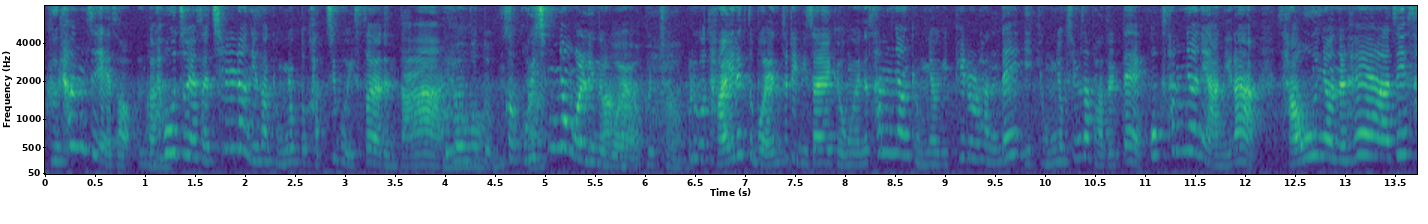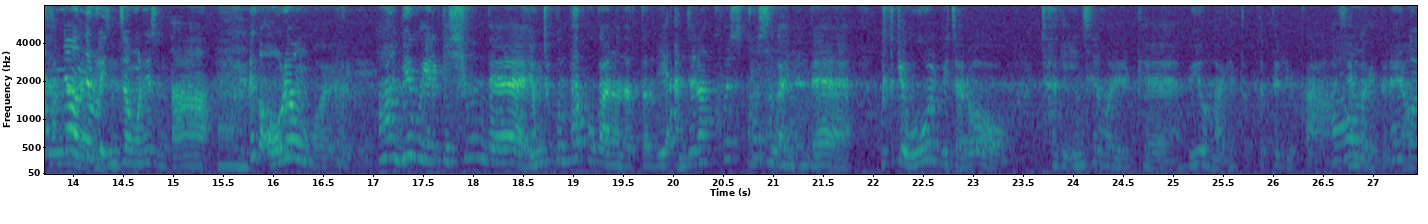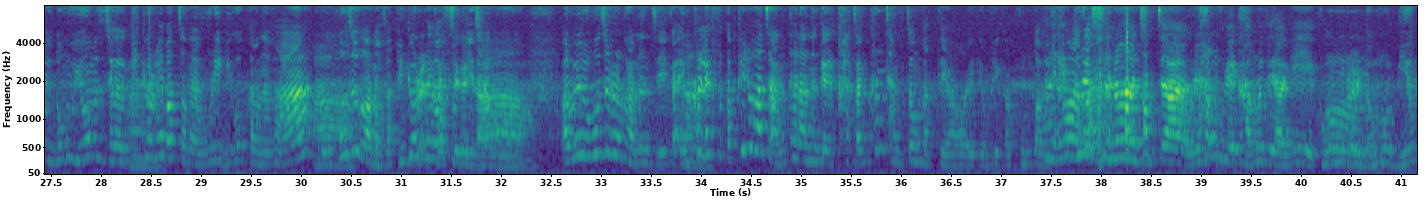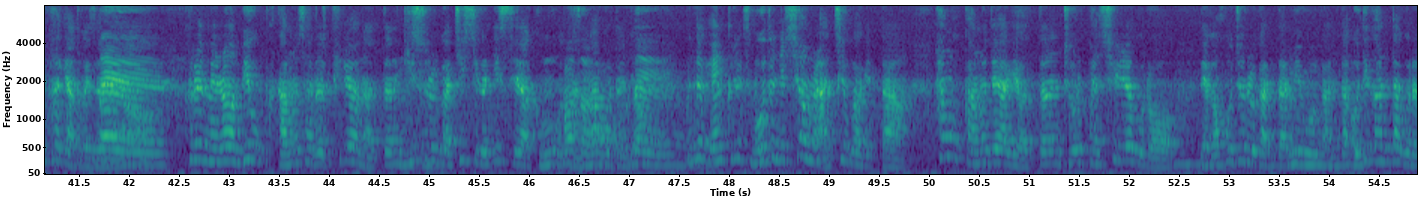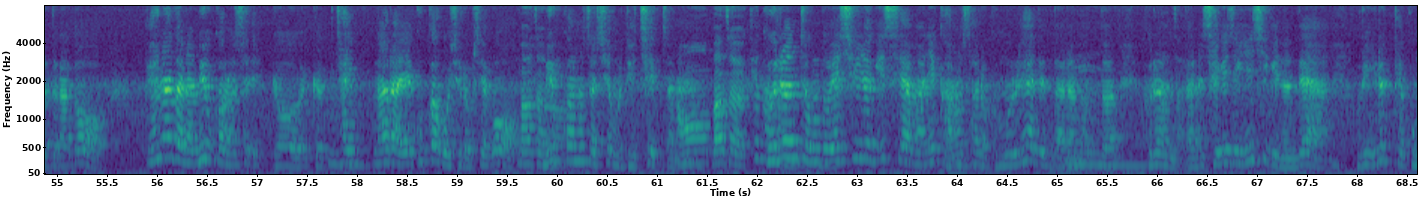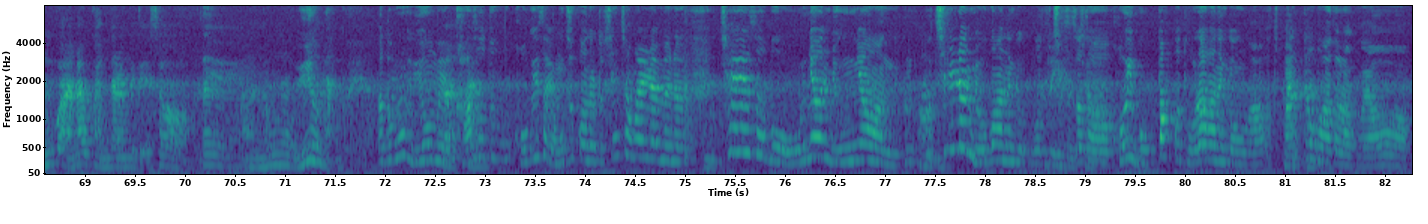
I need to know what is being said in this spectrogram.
그 현지에서 그러니까 어. 호주에서 7년 이상 경력도 갖추고 있어야 된다. 이런 어, 것도 그러니까 무섭다. 거의 10년 걸리는 아, 거예요. 아, 그렇죠. 그리고 다이렉트 뭐 엔트리 비자의 경우에는 3년 경력이 필요한데 이 경력 심사 받을 때 꼭 3년이 아니라 4, 5년을 해야지 3년으로 삼년이지. 인정을 해준다. 그러니까 어려운 거예요, 이게. 아 미국이 이렇게 쉬운데 영주권 받고 가는 어떤 이 안전한 코스, 코스가 음. 있는데 어떻게 5월 비자로 자기 인생을 이렇게 위험하게 또 퍼뜨릴까 생각이 드네요. 그러니까 너무 위험해서 제가 아. 비교를 해봤잖아요. 우리 미국 간호사 그리고 아. 호주 간호사 비교를 해봤습니다. 그쵸. 아왜 호주를 가는지 그러니까 아. 앵클렉스가 필요하지 않다라는 게 가장 큰 장점 같아요. 이게 우리가 공부하기 싫어하잖아요. 앵클레스는 진짜 우리 한국의 간호대학이 공부를 음. 너무 미흡하게 한 거잖아요. 네. 그러면은 미국 간호사로 필요한 어떤 기술과 지식은 있어야 근무가 가능하거든요. 네. 근데 앵클렉스 뭐든지 시험을 안 치고 가겠다. 한국 간호대학의 어떤 졸업한 실력으로 음. 내가 호주를 간다, 미국을 음. 간다, 어디 간다 그러더라도 캐나다는 미국 간호사 그, 그 음. 자기 나라의 국가고시를 없애고 맞아요. 미국 간호사 시험을 대체했잖아요. 어 맞아요. 캐나다. 그런 정도의 실력이 있어야만이 간호사로 근무를 해야 된다는 음, 어떤 그런. 일단은 세계적인 인식이 있는데 우리 이렇게 공부 안 하고 간다는 것에 대해서 네. 어, 너무 위험한 거예요. 아, 너무 위험해요. 네, 가서도 뭐 거기서 영주권을 또 신청하려면은 음. 최소 뭐 5년, 6년 그리고 뭐 어. 7년 요구하는 경우도 그쵸, 있어서 그쵸. 거의 못 받고 돌아가는 경우가 많다고 음. 하더라고요.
